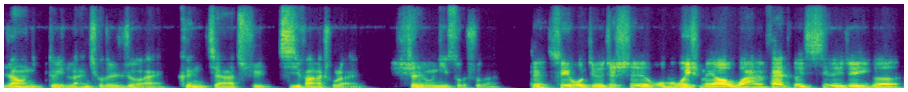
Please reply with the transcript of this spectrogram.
让你对篮球的热爱更加去激发出来。正如你所说的。对，所以我觉得这是我们为什么要玩范特西的这一个，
